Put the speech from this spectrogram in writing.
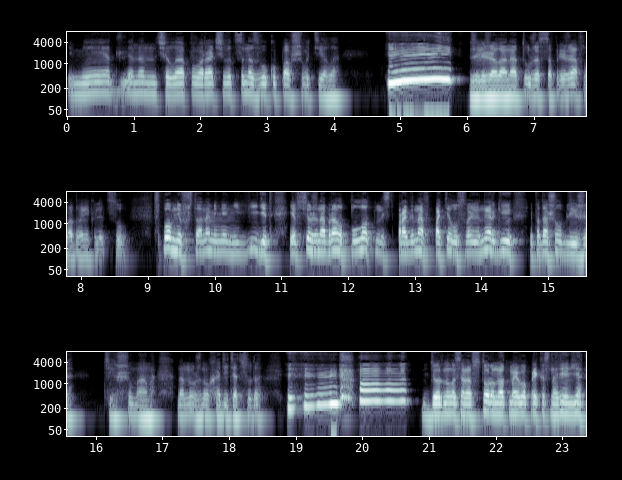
и медленно начала поворачиваться на звук упавшего тела. и она от ужаса, прижав ладони к лицу. Вспомнив, что она меня не видит, я все же набрал плотность, прогнав по телу свою энергию и подошел ближе. «Тише, мама, нам нужно уходить отсюда». Дернулась она в сторону от моего прикосновения.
